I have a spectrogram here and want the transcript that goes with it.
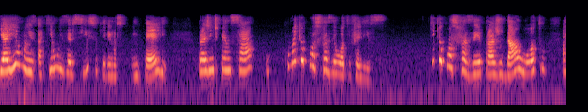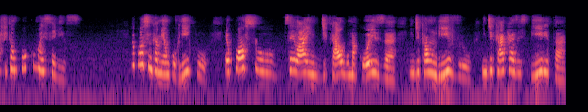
E aí, é uma, aqui é um exercício que ele nos impele para a gente pensar como é que eu posso fazer o outro feliz? O que, que eu posso fazer para ajudar o outro a ficar um pouco mais feliz? Eu posso encaminhar um currículo, eu posso, sei lá, indicar alguma coisa, indicar um livro, indicar a casa espírita.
